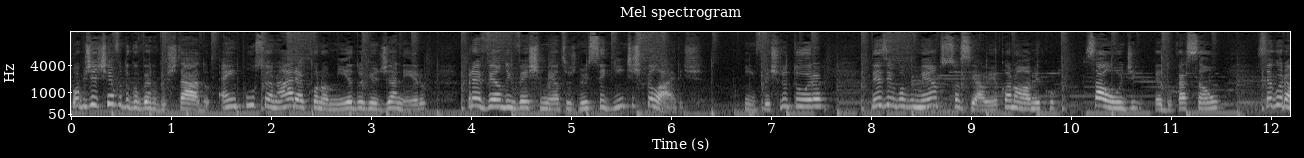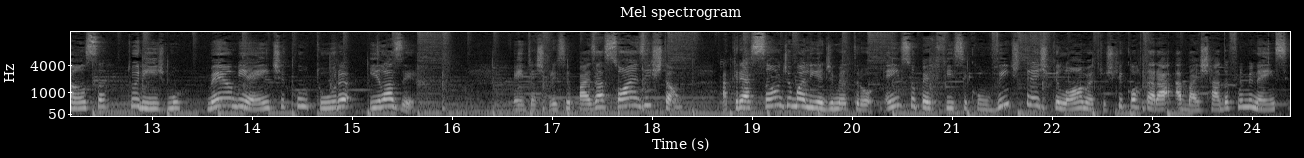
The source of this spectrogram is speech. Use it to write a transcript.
O objetivo do governo do estado é impulsionar a economia do Rio de Janeiro, prevendo investimentos nos seguintes pilares: infraestrutura, desenvolvimento social e econômico, saúde, educação, segurança, turismo, meio ambiente, cultura e lazer. Entre as principais ações estão a criação de uma linha de metrô em superfície com 23 quilômetros que cortará a Baixada Fluminense,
